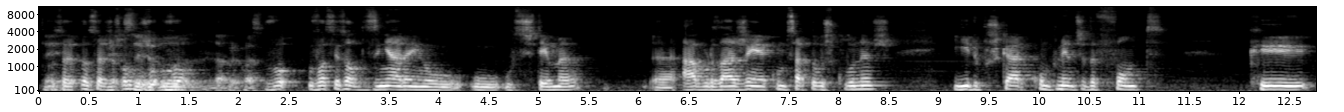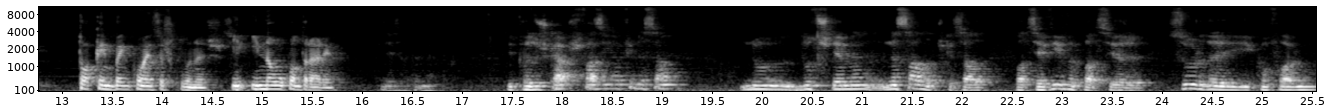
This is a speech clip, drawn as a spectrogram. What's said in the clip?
Tem, Ou seja- ou seja, seja vo- boa, vo- dá para quase. Vo- Vocês, ao desenharem o, o, o sistema, a abordagem é começar pelas colunas e ir buscar componentes da fonte que toquem bem com essas colunas e, e não o contrário. Exatamente. E depois os cabos fazem a afinação no- do sistema na sala, porque a sala pode ser viva, pode ser surda e conforme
